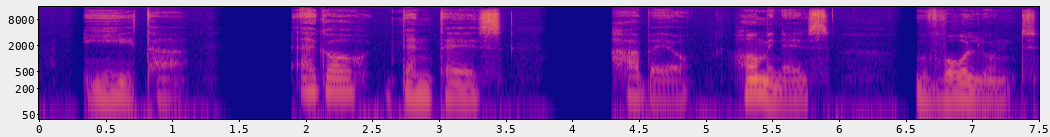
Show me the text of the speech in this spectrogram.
ita. Ego dentes habeo homines volunt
